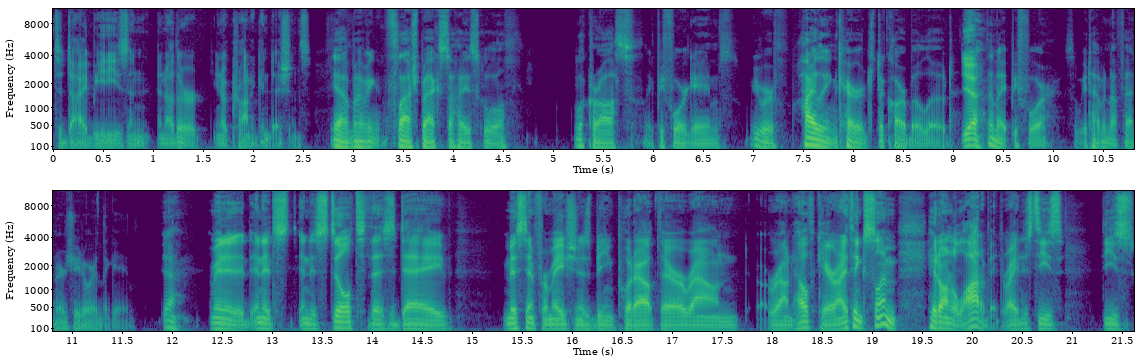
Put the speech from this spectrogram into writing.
to diabetes and, and other you know chronic conditions. Yeah, I'm having flashbacks to high school lacrosse, like before games. We were highly encouraged to carbo load. Yeah. The night before, so we'd have enough energy to win the game. Yeah, I mean, it, and it's and it's still to this day, misinformation is being put out there around around healthcare, and I think Slim hit on a lot of it. Right, it's these these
